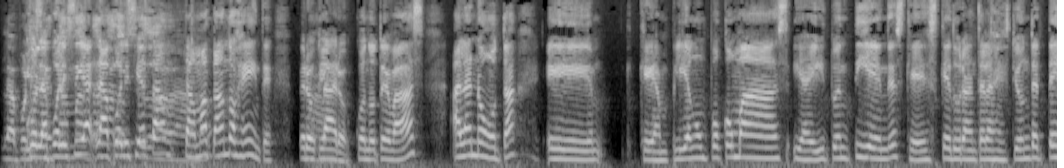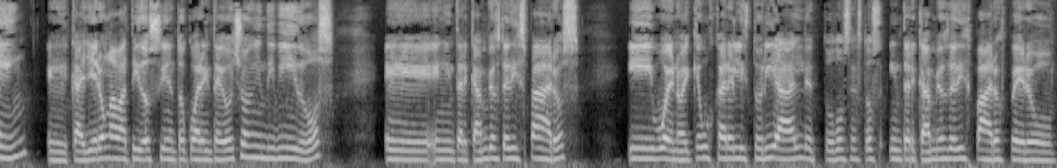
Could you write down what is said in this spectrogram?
La con policía la está policía, matando a la policía está, está matando gente. Pero claro, cuando te vas a la nota, eh, que amplían un poco más y ahí tú entiendes que es que durante la gestión de TEN eh, cayeron abatidos 148 individuos eh, en intercambios de disparos. Y bueno, hay que buscar el historial de todos estos intercambios de disparos, pero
